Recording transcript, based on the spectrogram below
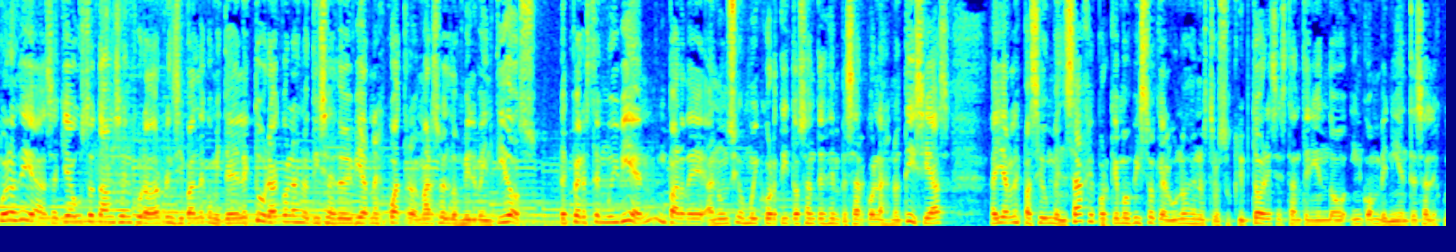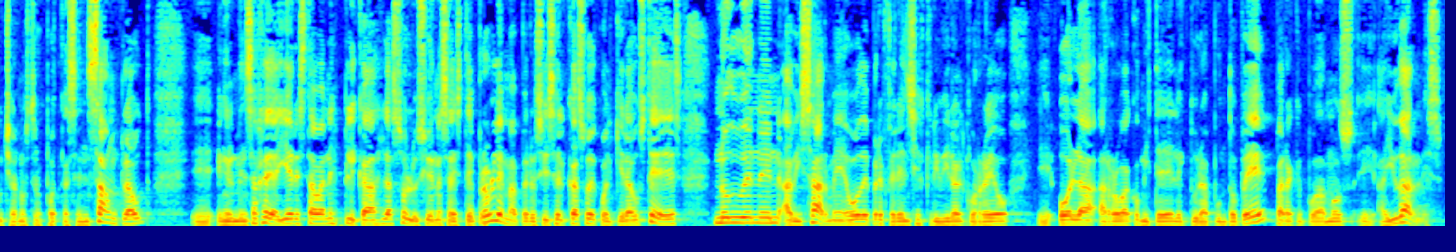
Buenos días, aquí Augusto Townsend, curador principal de Comité de Lectura, con las noticias de hoy viernes 4 de marzo del 2022. Espero estén muy bien, un par de anuncios muy cortitos antes de empezar con las noticias. Ayer les pasé un mensaje porque hemos visto que algunos de nuestros suscriptores están teniendo inconvenientes al escuchar nuestros podcasts en SoundCloud. Eh, en el mensaje de ayer estaban explicadas las soluciones a este problema, pero si es el caso de cualquiera de ustedes, no duden en avisarme o de preferencia escribir al correo eh, hola arroba para que podamos eh, ayudarles.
